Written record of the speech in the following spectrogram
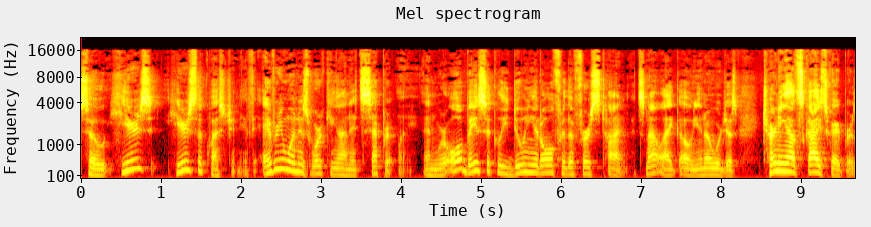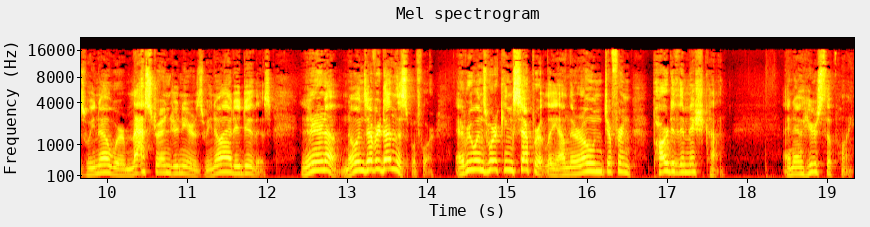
So here's here's the question. If everyone is working on it separately and we're all basically doing it all for the first time. It's not like, oh, you know, we're just turning out skyscrapers. We know we're master engineers. We know how to do this. No, no, no. No one's ever done this before. Everyone's working separately on their own different part of the Mishkan. And now here's the point.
